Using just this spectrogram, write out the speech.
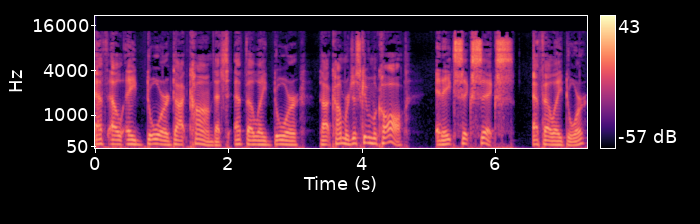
fladoor.com. That's fladoor.com or just give them a call at 866 FLA Door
